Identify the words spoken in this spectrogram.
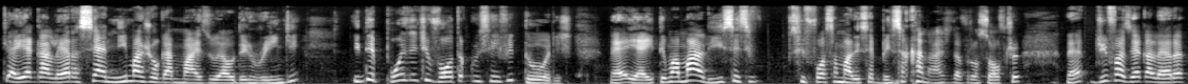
que aí a galera se anima a jogar mais o Elden Ring. E depois a gente volta com os servidores, né? E aí tem uma malícia, se se for essa malícia, é bem sacanagem da From Software, né? De fazer a galera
